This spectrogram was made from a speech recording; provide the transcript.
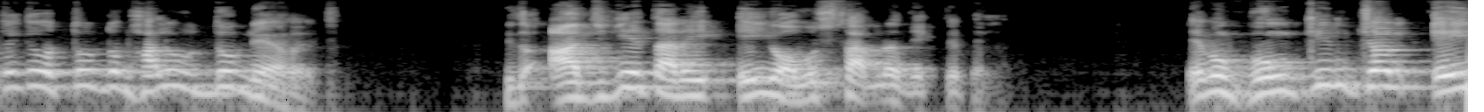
থেকে অত্যন্ত ভালো উদ্যোগ নেওয়া হয়েছে। কিন্তু আজকে তার এই এই অবস্থা আমরা দেখতে পেলাম। এবং বঙ্কিমচন্দ্র, এই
